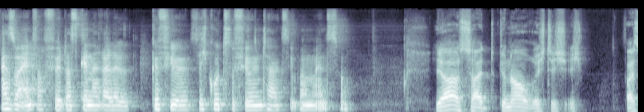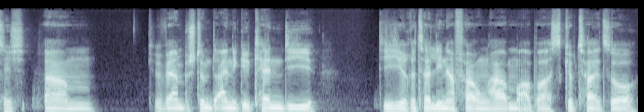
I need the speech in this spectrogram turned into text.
Also einfach für das generelle Gefühl, sich gut zu fühlen tagsüber, meinst du? Ja, ist halt genau richtig. Ich weiß nicht, ähm, wir werden bestimmt einige kennen, die die Ritalin-Erfahrung haben, aber es gibt halt so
